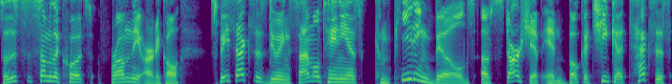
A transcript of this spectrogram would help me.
So this is some of the quotes from the article. SpaceX is doing simultaneous competing builds of Starship in Boca Chica, Texas,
